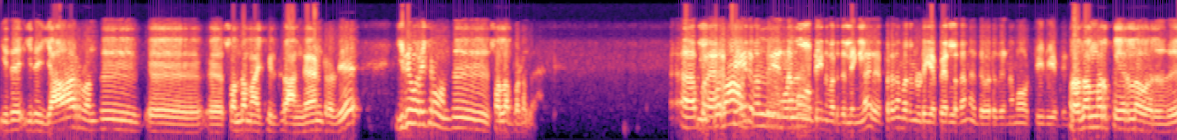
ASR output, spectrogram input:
இதை இதை யார் வந்து அஹ், அஹ், சொந்தமாக்கியிருக்கிறாங்கன்றது இதுவரைக்கும் வந்து சொல்லப்படல. பிரதமர் பேர்ல வருது.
